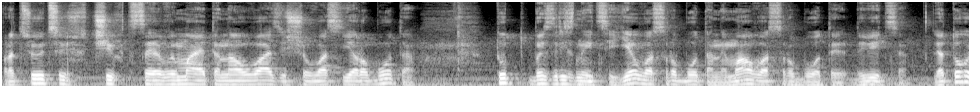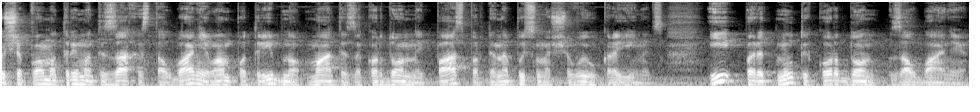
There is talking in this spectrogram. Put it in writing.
Працюючих, це ви маєте на увазі, що у вас є робота? Тут без різниці, є у вас робота, нема у вас роботи. Дивіться, для того, щоб вам отримати захист Албанії, вам потрібно мати закордонний паспорт, де написано, що ви українець, і перетнути кордон з Албанією.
